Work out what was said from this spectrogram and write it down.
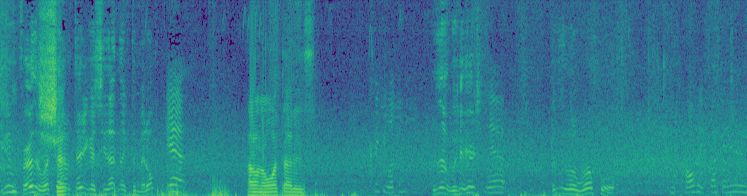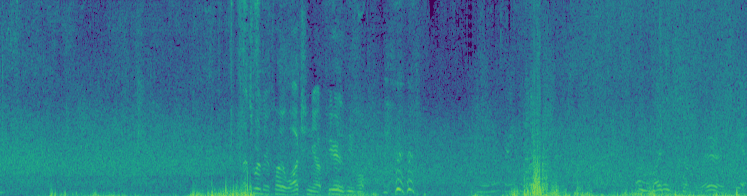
in. Even further, what's Shit. that up there? You guys see that in like the middle? Yeah. I don't know what that is. Creepy looking. Isn't that weird? Yeah. Look like a little whirlpool. It probably fucking is. Where they're probably watching you up here, the people. Yeah, crazy motherfucker. Oh, the lighting's over there. Yeah,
